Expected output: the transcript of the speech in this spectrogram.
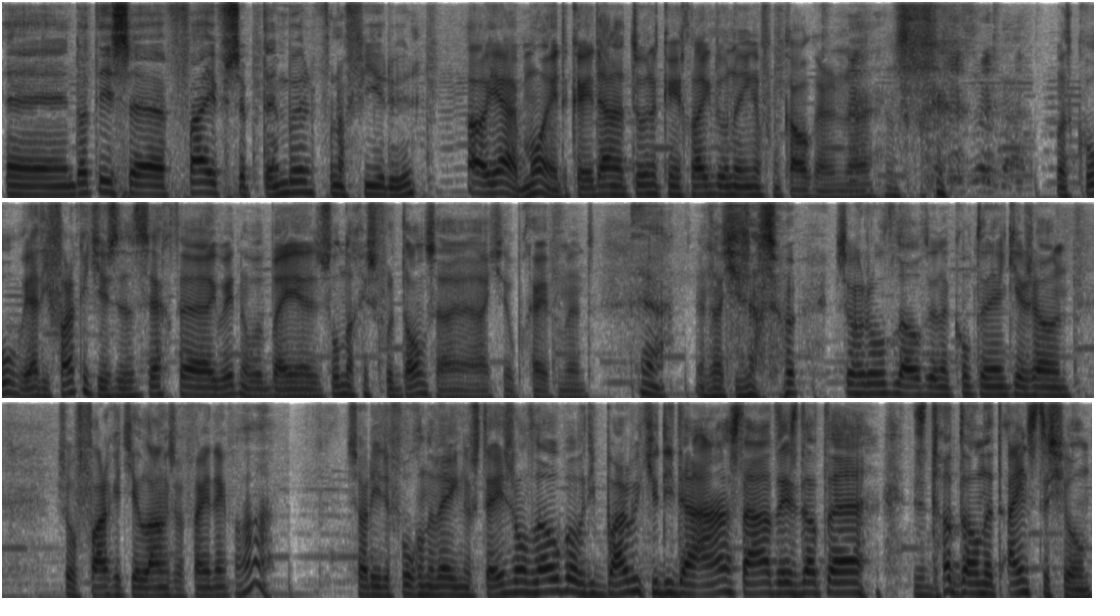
En dat is eh 5 september vanaf 4 uur. Oh ja, mooi. Dan kun je daar naartoe en dan kun je gelijk doen naar Inge van Kalker. En, eh, Wat cool. Ja, die varkentjes, dat is echt... eh, ik weet nog, wat bij eh, Zondag is voor dansen eh, had je op een gegeven moment. Ja. En dat je dan zo, zo rondloopt en dan komt er een keer zo'n zo'n varkentje langs waarvan je denkt van... Ah, zou die de volgende week nog steeds rondlopen? Of die barbecue die daar aanstaat, is dat, eh, is dat dan het eindstation?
